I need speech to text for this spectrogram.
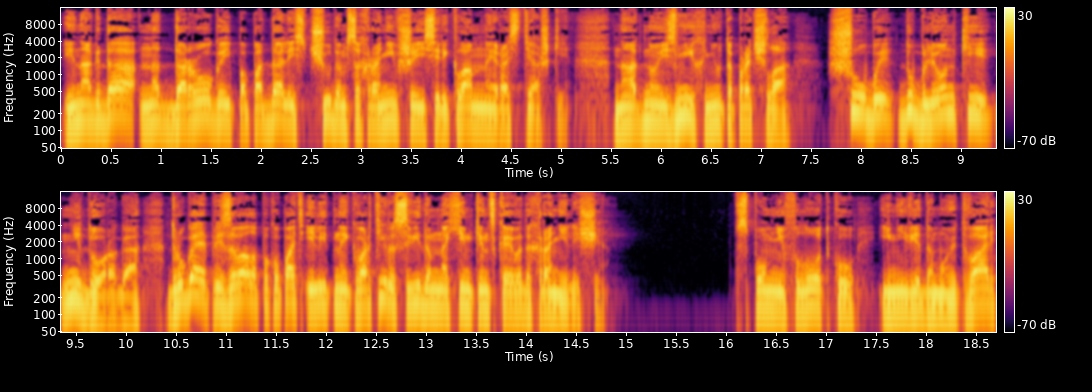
Иногда над дорогой попадались чудом сохранившиеся рекламные растяжки. На одной из них Нюта прочла «Шубы, дубленки, недорого». Другая призывала покупать элитные квартиры с видом на Химкинское водохранилище. Вспомнив лодку и неведомую тварь,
